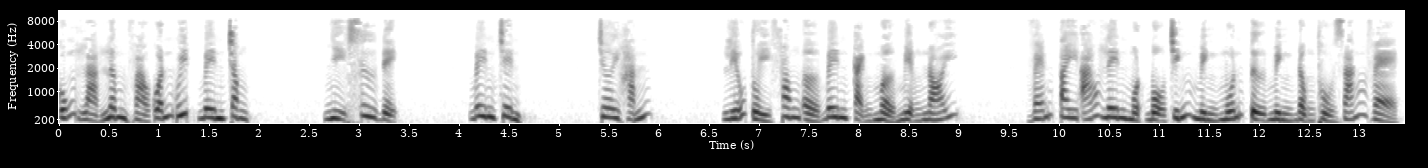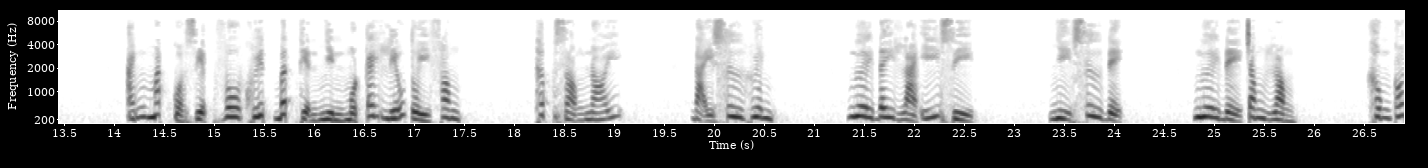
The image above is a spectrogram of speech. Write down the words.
cũng là lâm vào quấn quýt bên trong, nhị sư đệ, bên trên, chơi hắn, l i ễ u tùy phong ở bên cạnh mở miệng nói, vén tay áo lên một bộ chính mình muốn tự mình đồng thủ dáng vẻ. ánh mắt của diệp vô khuyết bất thiện nhìn một cách l i ễ u tùy phong, thấp giọng nói, đại sư huyên, ngươi đây là ý gì, nhị sư đệ, ngươi để trong lòng, không có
